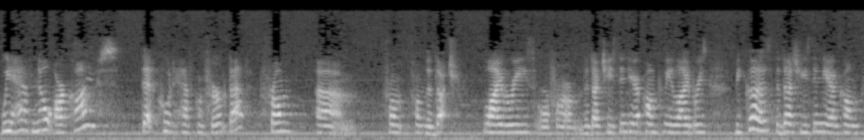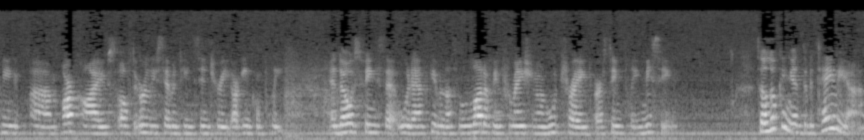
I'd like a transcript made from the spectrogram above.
we have no archives that could have confirmed that from um, from from the Dutch libraries or from the Dutch East India Company libraries because the Dutch East India Company um, archives of the early 17th century are incomplete. And those things that would have given us a lot of information on wood trade are simply missing. So looking at the Batavia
